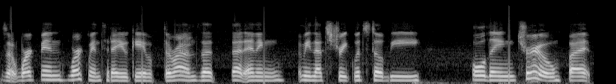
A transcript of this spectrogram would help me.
was it Workman Workman today who gave up the runs, that that inning, I mean that streak would still be holding true. But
